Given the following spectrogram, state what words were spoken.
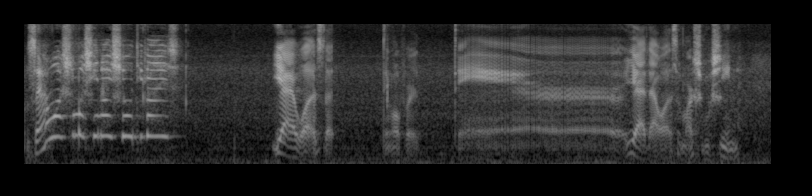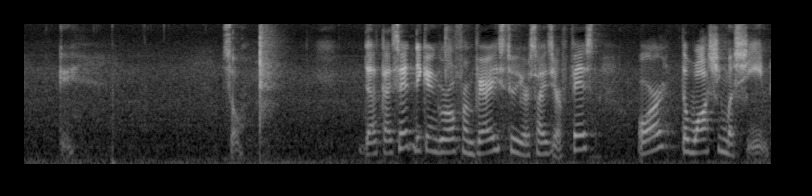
Was that a washing machine I showed you guys? Yeah, it was that thing over there. Yeah, that was a washing machine. Okay. So, like I said, they can grow from berries to your size your fist or the washing machine.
